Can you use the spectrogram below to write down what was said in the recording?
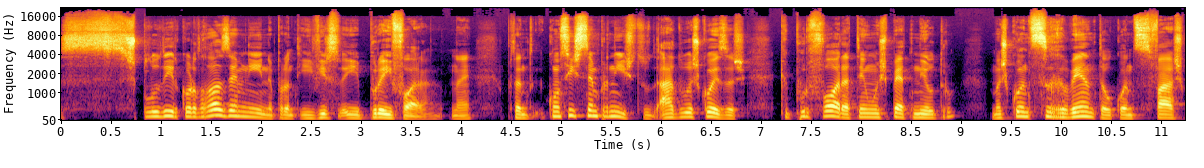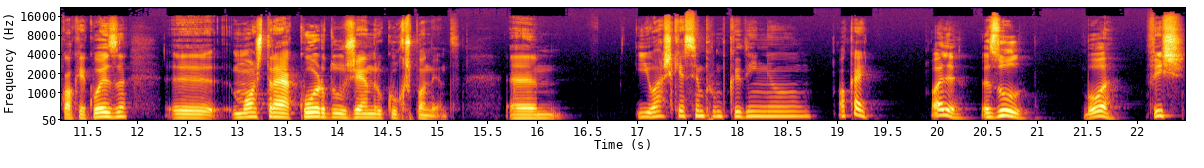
se explodir cor-de-rosa é menina, pronto, e, vir e por aí fora, não é? Portanto, consiste sempre nisto. Há duas coisas que por fora têm um aspecto neutro, mas quando se rebenta ou quando se faz qualquer coisa, uh, mostra a cor do género correspondente. Um, e eu acho que é sempre um bocadinho. Ok, olha, azul, boa, fixe.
